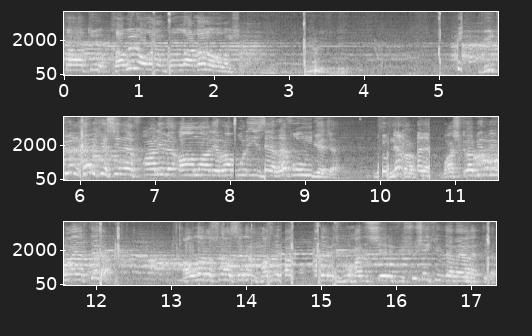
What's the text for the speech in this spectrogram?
taatı kabul olan kullardan olalım. Bütün herkesin efali ve amali Rabbul İzze ref olmuş gece. Bu ne Başka bir rivayette de Allah Resulü Aleyhisselam Hazreti Ademiz bu hadis-i şerifi şu şekilde beyan ettiler.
